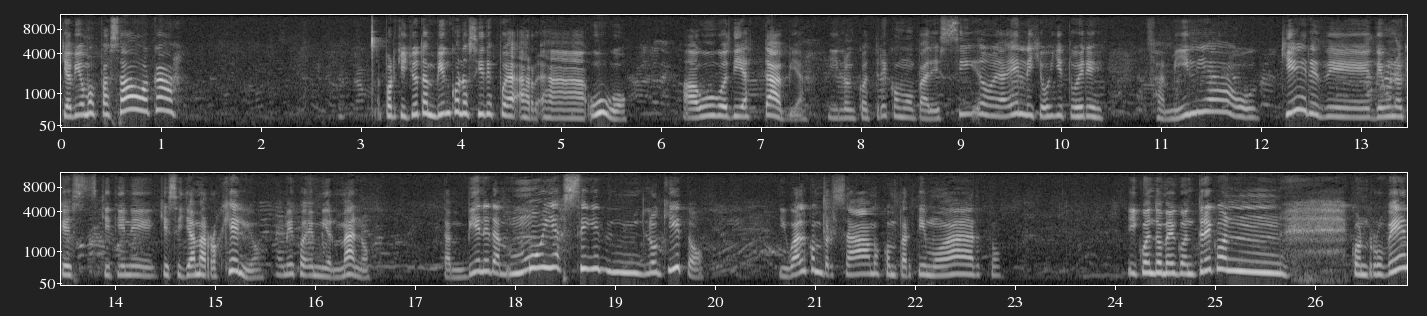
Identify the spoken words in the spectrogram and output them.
que habíamos pasado acá. Porque yo también conocí después a Hugo, a Hugo Díaz Tapia y lo encontré como parecido a él. Le dije, oye, ¿tú eres familia o qué eres de, uno que, que, tiene, que se llama Rogelio? A me dijo, es mi hermano. También era muy así, loquito. igual conversamos, compartimos harto. Y cuando me encontré con, con Rubén,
